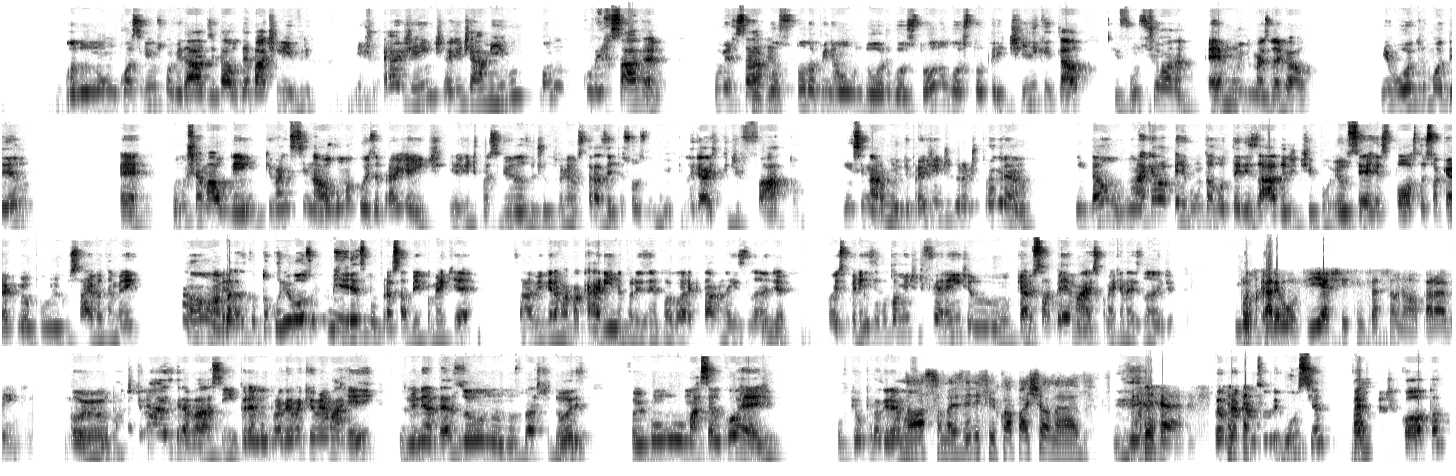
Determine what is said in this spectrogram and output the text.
quando não conseguimos convidados e tal, debate livre. Bicho, é a gente, a gente é amigo, vamos conversar, velho. Conversar, uhum. gostou da opinião do outro, gostou, não gostou, critica e tal, e funciona. É muito mais legal. E o outro modelo é vamos chamar alguém que vai ensinar alguma coisa pra gente. E a gente conseguiu nos últimos programas trazer pessoas muito legais que de fato ensinaram muito pra gente durante o programa. Então, não é aquela pergunta roteirizada de tipo, eu sei a resposta, eu só quero que meu público saiba também. Não, é uma parada que eu tô curioso mesmo para saber como é que é. Sabe? Gravar com a Karina, por exemplo, agora que tava na Islândia, pô, a experiência é totalmente diferente. Eu quero saber mais como é que é na Islândia. Então, Pô, cara, eu ouvi e achei sensacional. Parabéns. Oh, eu curti demais gravar, assim. Por exemplo, um programa que eu me amarrei, os meninos até zoam no, nos bastidores, foi com o Marcelo Correge. Porque o programa. Nossa, mas ele ficou apaixonado. foi um programa sobre Rússia, véspera de Copa,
